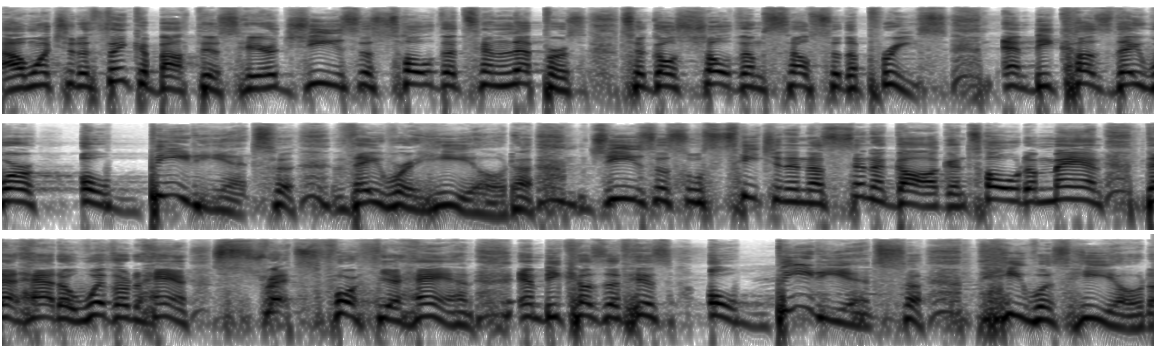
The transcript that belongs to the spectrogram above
I want you to think about this here. Jesus told the 10 lepers to go show themselves to the priest, and because they were obedient, they were healed. Jesus was teaching in a synagogue and told a man that had a withered hand, Stretch forth your hand. And because of his obedience, he was healed.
